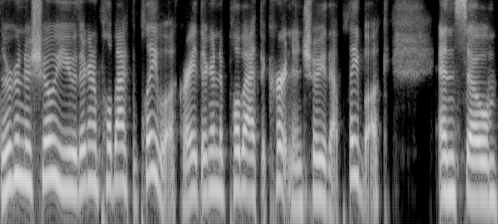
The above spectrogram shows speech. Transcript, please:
they're going to show you. They're going to pull back the playbook, right? They're going to pull back the curtain and show you that playbook. And so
